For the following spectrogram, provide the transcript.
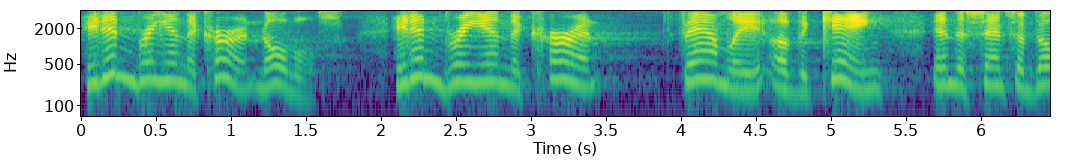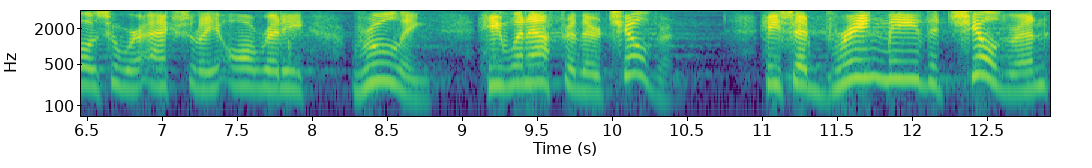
He didn't bring in the current nobles. He didn't bring in the current family of the king in the sense of those who were actually already ruling. He went after their children. He said, Bring me the children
